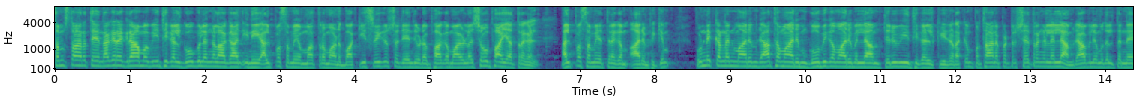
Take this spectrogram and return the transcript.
സംസ്ഥാനത്തെ നഗര ഗ്രാമവീഥികൾ ഗോകുലങ്ങളാകാൻ ഇനി അല്പസമയം മാത്രമാണ് ബാക്കി. ശ്രീകൃഷ്ണ ജയന്തിയുടെ ഭാഗമായുള്ള ശോഭായാത്രകൾ അല്പസമയത്തിനകം ആരംഭിക്കും. ഉണ്ണിക്കണ്ണന്മാരും രാധമാരും ഗോപികമാരുമെല്ലാം തെരുവീഥികൾ കീഴടക്കും. പ്രധാനപ്പെട്ട ക്ഷേത്രങ്ങളിലെല്ലാം രാവിലെ മുതൽ തന്നെ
